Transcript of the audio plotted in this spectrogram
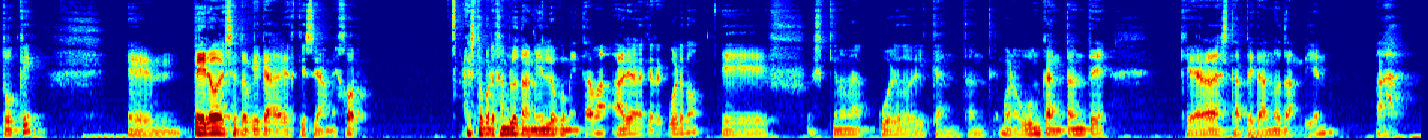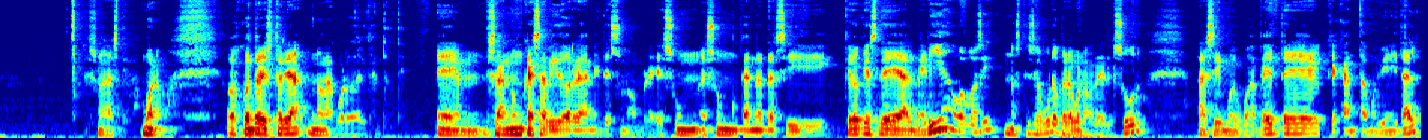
toque, eh, pero ese toque cada vez que sea mejor. Esto, por ejemplo, también lo comentaba, ahora que recuerdo, eh, es que no me acuerdo del cantante. Bueno, hubo un cantante que ahora la está petando también. Ah, es una lástima. Bueno, os cuento la historia, no me acuerdo del cantante. Em, o sea, nunca he sabido realmente su nombre. Es un, es un cantante así, creo que es de Almería o algo así, no estoy seguro, pero bueno, del sur, así muy guapete, que canta muy bien y tal.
